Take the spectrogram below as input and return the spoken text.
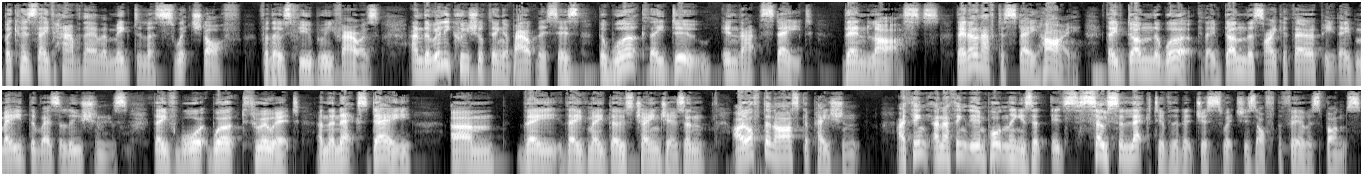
because they have their amygdala switched off for those few brief hours. And the really crucial thing about this is the work they do in that state then lasts. They don't have to stay high. They've done the work. They've done the psychotherapy. They've made the resolutions. They've wor- worked through it. And the next day, um, they they've made those changes. And I often ask a patient, I think, and I think the important thing is that it's so selective that it just switches off the fear response,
